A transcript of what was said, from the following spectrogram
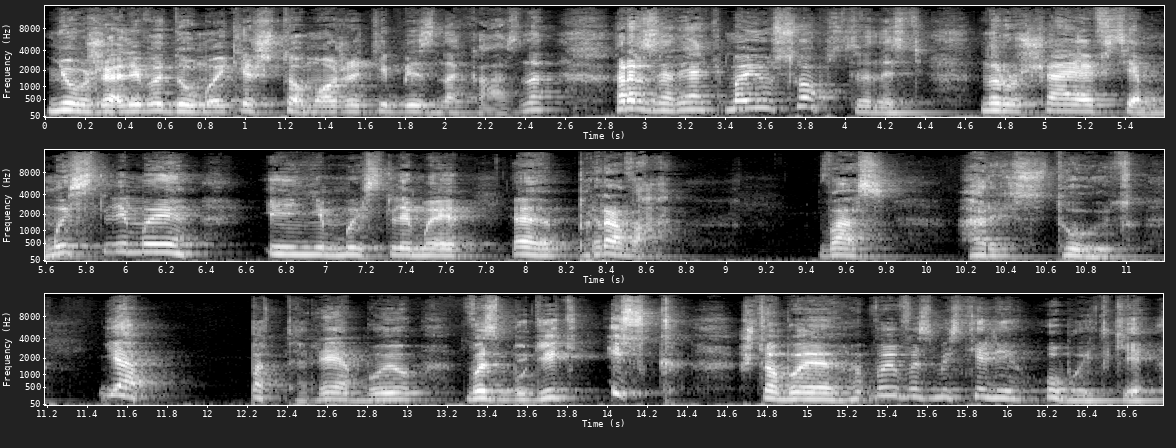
Неужели вы думаете, что можете безнаказанно разорять мою собственность, нарушая все мыслимые и немыслимые э, права? Вас арестуют. Я потребую возбудить иск, чтобы вы возместили убытки,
